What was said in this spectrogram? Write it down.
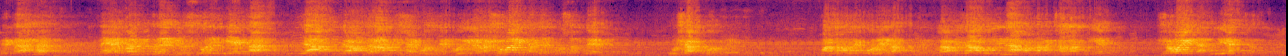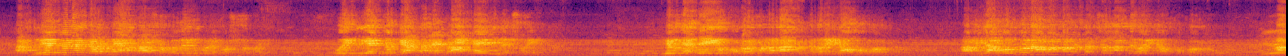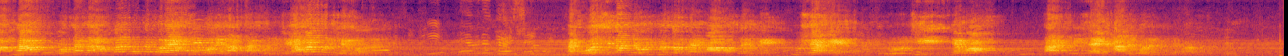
এটা মেহরবানি করে নিউজ করে দিয়ে না যে আপনি জামাতের আমিষা বলতে মহিলারা সবাই তাদের পছন্দের পোশাক করবে মাঝে মাঝে করে না আমি বলি না, আমার নামে চালান দিয়ে সবাই না, দুই একজন। আর দুই একজনের কারণে আমরা সকলের উপরে কষ্ট পাই। ওই দুই একজনকে আপনারা একটু আটকাই দিবেন সবাই। কেউ যাতে এই অপকর্মটা না করতে আমি যা বলব না, আমার নামে তার চালান দেওয়া, এটা অপকর্ম। আপনার কথাটা আপনার মধ্যে করে আপনি বলেন, আপনার পরিচয়, আমার পরিচয় বলবেন আমি বলছিলাম যে অন্য ধর্মের মা বোনদেরকে পোশাকের রুচি এবং তার ডিজাইন আমি দেব।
